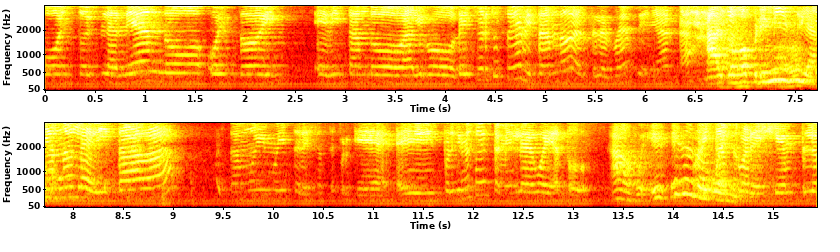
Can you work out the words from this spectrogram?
o estoy planeando, o estoy editando algo. De hecho, ahorita estoy editando, te les voy a enseñar. Ay, como primicia. Ya no la editaba. Está muy, muy interesante porque, eh, por si no saben, también le hago ahí a todo. Ah, bueno, eso es lo Ahorita, bueno. por ejemplo,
